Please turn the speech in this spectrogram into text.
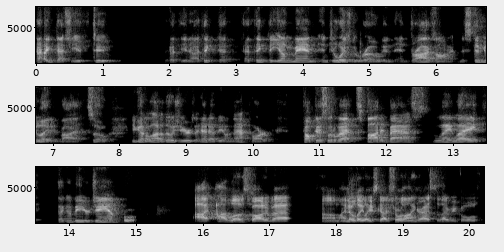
I think that's youth too. you know, I think that I think the young man enjoys the road and, and thrives on it and is stimulated by it. So you got a lot of those years ahead of you on that part. Talk to us a little bit spotted bass, Lay Lake. Is that going to be your jam? I, I love spotted bass. Um, I know Lay Lake's got shoreline grass, so that'd be cool.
